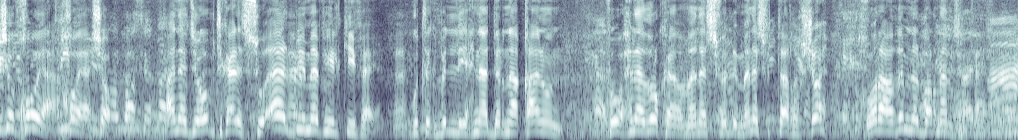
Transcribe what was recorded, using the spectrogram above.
شوف خويا خويا شوف. أنا جاوبتك على السؤال بما فيه الكفاية. قلت لك باللي إحنا درنا قانون. فوحنا دروك ماناش في ماناش في الترشح وراه ضمن البرنامج نتاعنا.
